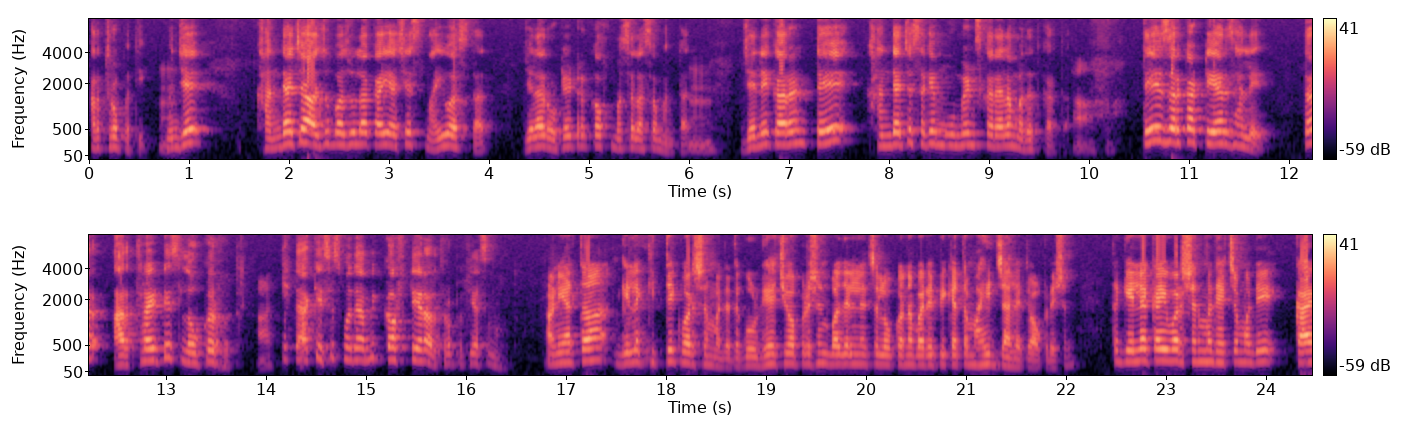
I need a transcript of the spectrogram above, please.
आर्थ्रोपॅथी म्हणजे खांद्याच्या आजूबाजूला काही असे स्नायू असतात ज्याला रोटेटर कफ मसल असं म्हणतात जेणेकरून ते खांद्याचे सगळे मुवमेंट्स करायला मदत करतात. ते जर का टेअर झाले तर आर्थरायटिस लवकर होतं. त्या केसेसमध्ये आम्ही कफ टेअर आर्थ्रोपॅथी असं म्हणतो. आणि आता गेल्या कित्येक वर्षांमध्ये आता गुडघ्याचे ऑपरेशन बदलण्याचं लोकांना बऱ्यापैकी आता माहीत झालं ते ऑपरेशन तर गेल्या काही वर्षांमध्ये ह्याच्यामध्ये काय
